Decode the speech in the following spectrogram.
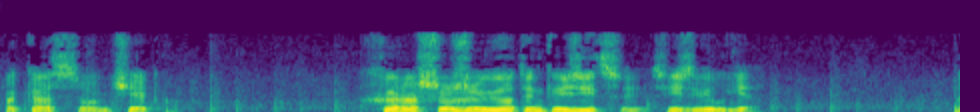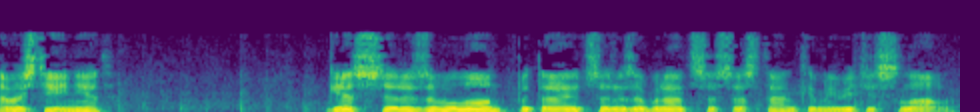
по кассовым чекам». «Хорошо живет Инквизиция», — съязвил я. «Новостей нет». Гессер и Завулон пытаются разобраться с останками Витислава.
